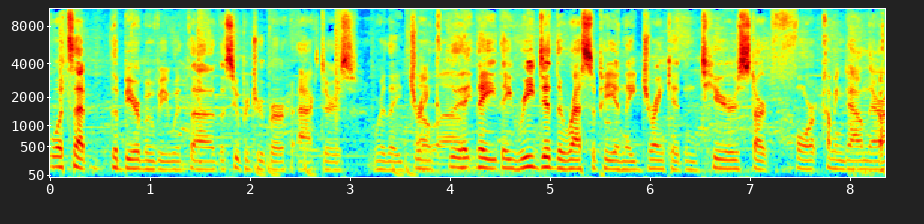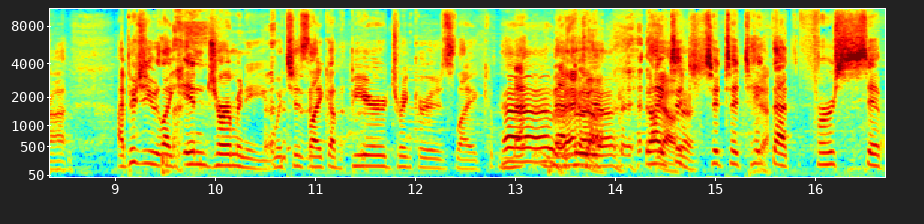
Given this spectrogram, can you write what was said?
What's that? The beer movie with uh, the Super Trooper actors where they drink. Oh, uh, they, they they redid the recipe and they drink it and tears start for, coming down their eye. I picture you like in Germany, which is like a beer drinker's like me- mecca. Like Yeah. to, to, to take Yeah. that first sip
